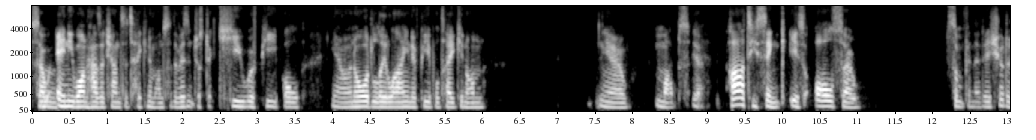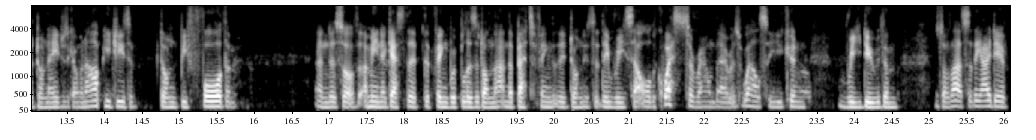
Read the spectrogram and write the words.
So Hmm. anyone has a chance of taking them on. So there isn't just a queue of people, you know, an orderly line of people taking on, you know, mobs. Yeah. Party sync is also something that they should have done ages ago, and RPGs have done before them. And the sort of, I mean, I guess the, the thing with Blizzard on that, and the better thing that they've done is that they reset all the quests around there as well, so you can redo them. So that's the idea of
